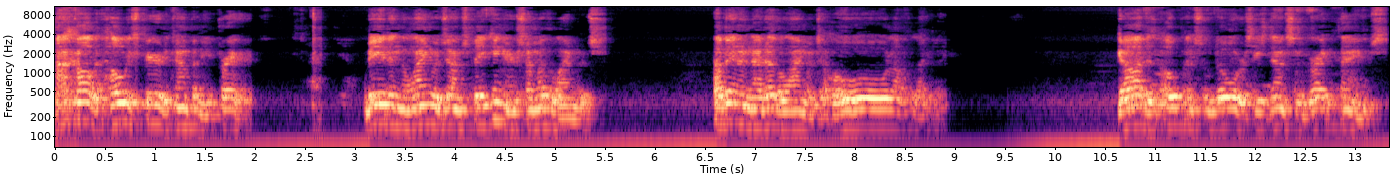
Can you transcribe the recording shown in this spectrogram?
I call it Holy Spirit accompanied prayer. Be it in the language I'm speaking or some other language. I've been in that other language a whole lot lately. God has opened some doors. He's done some great things.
